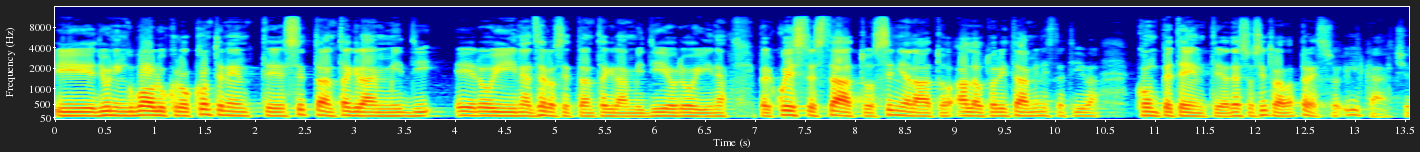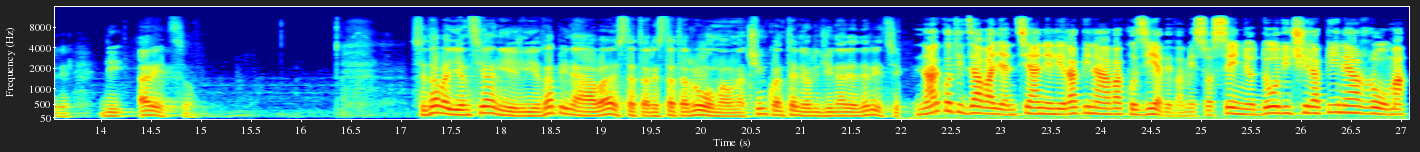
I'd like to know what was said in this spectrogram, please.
eh, di un involucro contenente 70 grammi di eroina, 0,70 grammi di eroina. Per questo è stato segnalato all'autorità amministrativa competente. Adesso si trova presso il carcere di Arezzo. Sedava gli anziani e li rapinava, è stata arrestata a Roma una cinquantenne originaria di Arezzo. Narcotizzava gli anziani e li rapinava, così aveva messo a segno 12 rapine a Roma.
